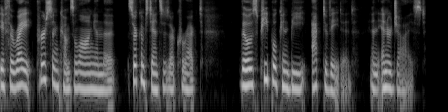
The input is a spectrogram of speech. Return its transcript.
if the right person comes along and the circumstances are correct, those people can be activated and energized.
